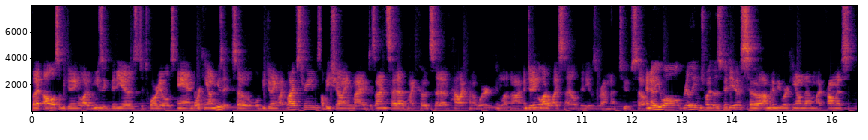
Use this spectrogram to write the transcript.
but I'll also be doing a lot of music videos, tutorials, and working on music. So we'll be doing like live streams. I'll be showing my design setup, my code setup, how I kind of work and whatnot, and doing a lot of lifestyle videos around that too. So I know you all really enjoy those videos, so I'm gonna be working on them, I promise.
